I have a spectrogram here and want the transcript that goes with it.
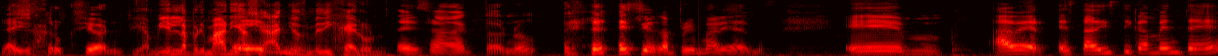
la Exacto. instrucción. Y a mí en la primaria hace Em, años me dijeron. Exacto, ¿no? es la primaria además. Em, a ver, estadísticamente,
